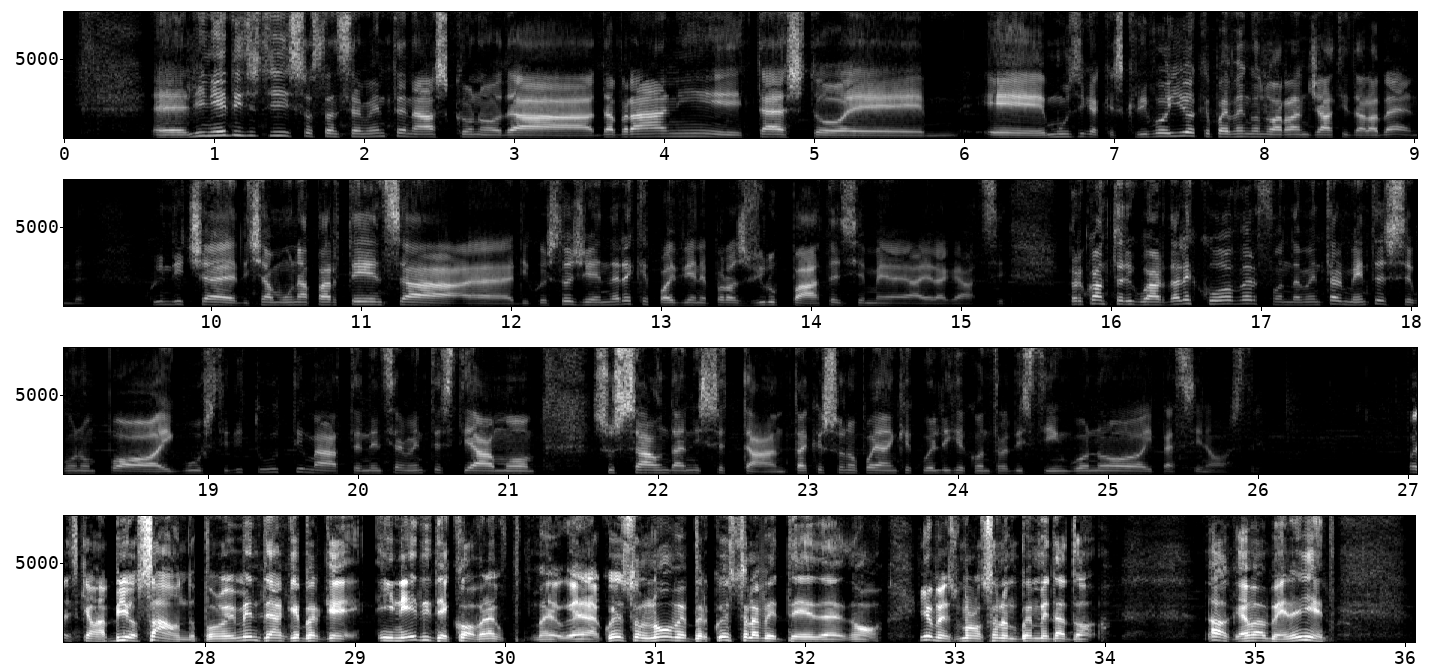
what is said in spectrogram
Eh, gli inediti sostanzialmente nascono da, da brani, testo e, e musica che scrivo io e che poi vengono arrangiati dalla band. Quindi c'è diciamo, una partenza eh, di questo genere che poi viene però sviluppata insieme ai ragazzi. Per quanto riguarda le cover fondamentalmente seguono un po' i gusti di tutti ma tendenzialmente stiamo su sound anni 70 che sono poi anche quelli che contraddistinguono i pezzi nostri. Poi si chiama Biosound, probabilmente anche perché inedite cover, eh, questo è il nome, per questo l'avete... no, io me lo sono un po' inventato. Ok, va bene, niente.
